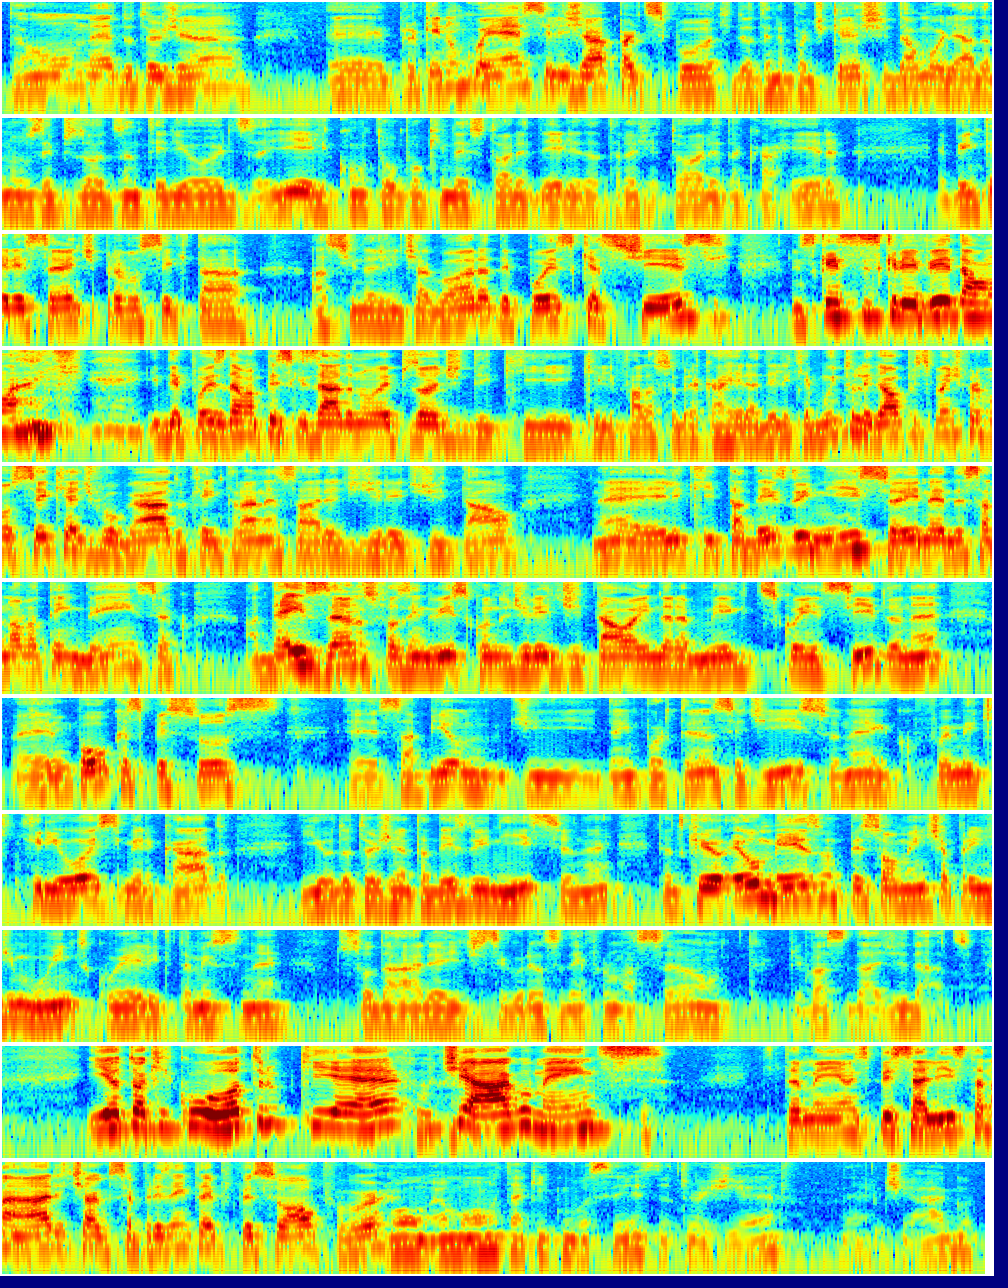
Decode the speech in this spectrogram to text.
Então, né, Dr. Jean, é, para quem não conhece, ele já participou aqui do Atena Podcast, dá uma olhada nos episódios anteriores aí, ele contou um pouquinho da história dele, da trajetória, da carreira. É bem interessante para você que está assistindo a gente agora. Depois que assistir esse, não esquece de se inscrever, dar um like e depois dar uma pesquisada no episódio de que, que ele fala sobre a carreira dele, que é muito legal, principalmente para você que é advogado, quer entrar nessa área de direito digital né? Ele que está desde o início aí, né, dessa nova tendência, há 10 anos fazendo isso, quando o direito digital ainda era meio desconhecido, né? É, poucas pessoas é, sabiam de, da importância disso, né? Foi meio que criou esse mercado e o Dr. Jean está desde o início, né? Tanto que eu, eu mesmo, pessoalmente, aprendi muito com ele, que também né, sou da área de segurança da informação, privacidade de dados. E eu tô aqui com o outro, que é o Tiago Mendes também é um especialista na área. Tiago, se apresenta aí pro pessoal, por favor. Bom, é uma honra estar aqui com vocês, Dr. Jean, né, Tiago.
